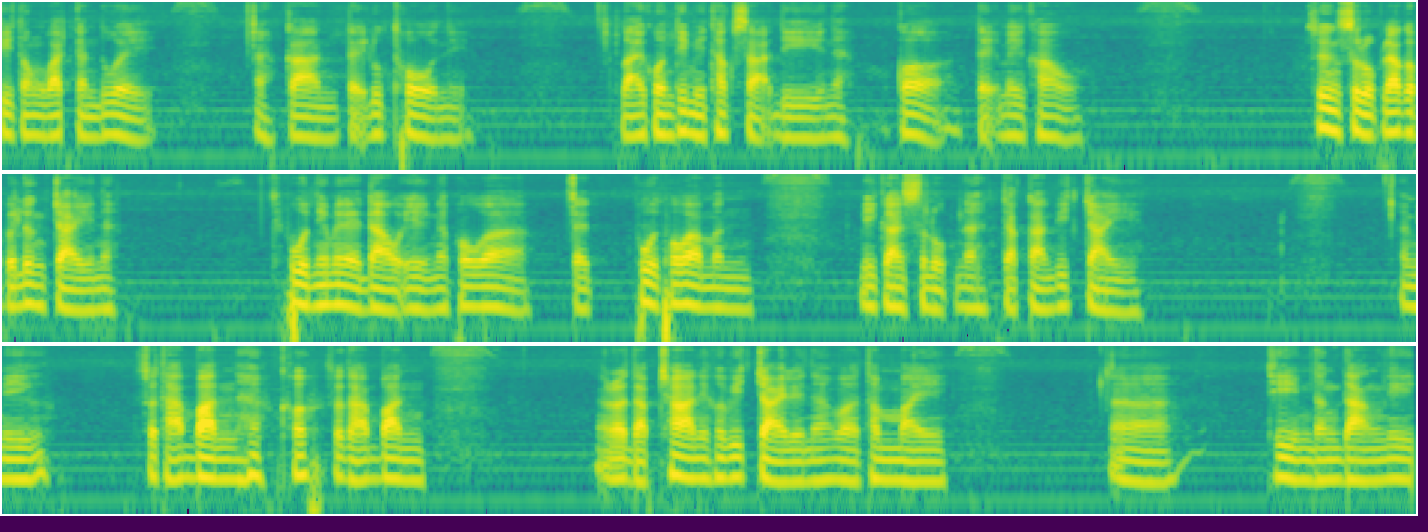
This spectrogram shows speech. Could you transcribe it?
ที่ต้องวัดกันด้วยนะการเตะลูกโทษนี่หลายคนที่มีทักษะดีนะก็เตะไม่เข้า ซึ่งสรุปแล้วก็เป็นเรื่องใจนะพูดนี้ไม่ได้เดาเองนะเพราะว่าแต่พูดเพราะว่ามันมีการสรุปนะจากการวิจัย มีสถาบันเขาสถาบัน ระดับชาตินี่เขาวิจัยเลยนะว่าทำไมทีมดัง ๆ นี่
